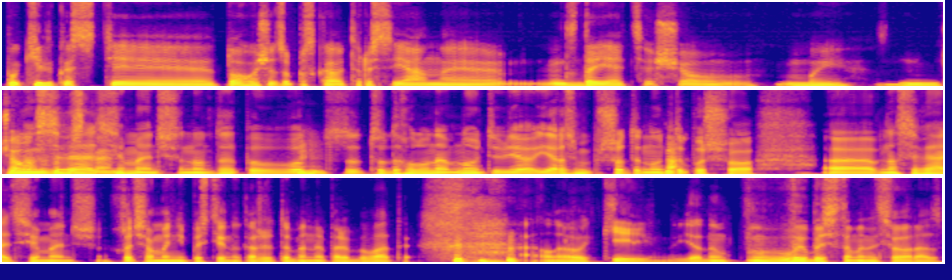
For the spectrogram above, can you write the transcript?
по кількості того, що запускають росіяни, здається, що ми нічого не запускаємо. менше. Ну, типу, от mm-hmm. тут головне, ну я я розумію, що ти ну, да. типу, що е, в нас авіації менше. Хоча мені постійно кажуть, тебе не перебивати. Але окей, я думаю, вибачте мене цього разу.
